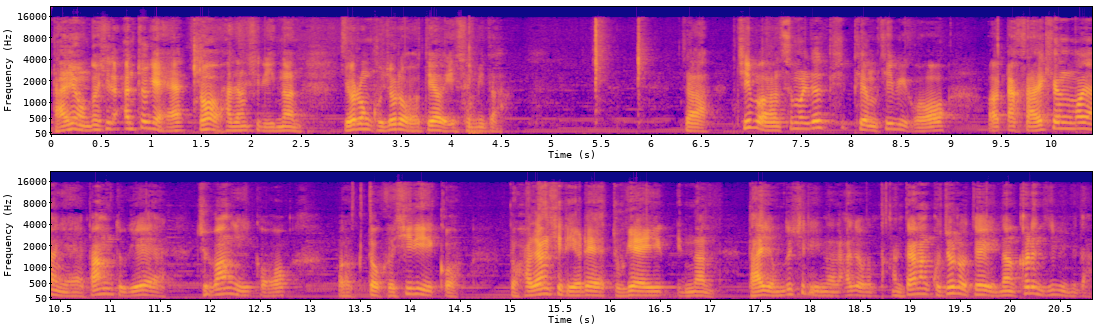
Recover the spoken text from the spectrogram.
다용도실 안쪽에 또 화장실이 있는 이런 구조로 되어 있습니다. 자, 집은 26평 집이고, 어, 딱 사각형 모양의 방 두 개에 주방이 있고, 어, 또 거실이 있고, 또 화장실이 열에 두 개 있는 다 용도실이 있는 아주 간단한 구조로 되어 있는 그런 집입니다.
